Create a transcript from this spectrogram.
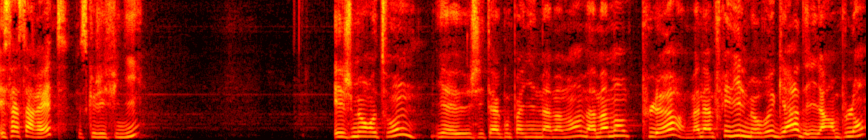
Et ça s'arrête, parce que j'ai fini. Et je me retourne, j'étais accompagnée de ma maman. Ma maman pleure, Madame Fréville me regarde et il y a un blanc.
